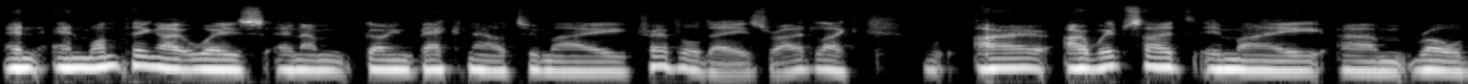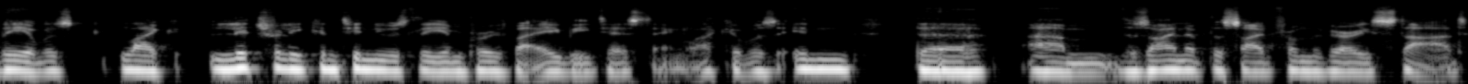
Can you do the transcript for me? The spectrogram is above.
and, and one thing I always, and I'm going back now to my travel days, right? Like our, our website in my um, role there was like literally continuously improved by A B testing. Like it was in the um, design of the site from the very start.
